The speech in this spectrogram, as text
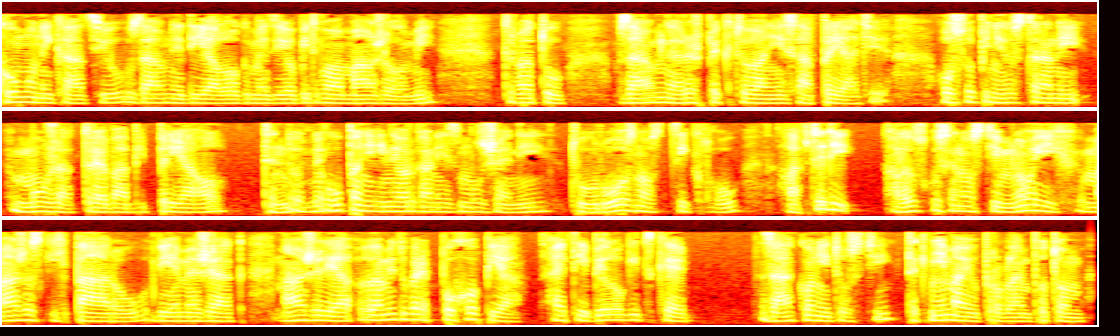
komunikáciu, vzájomný dialog medzi obidvoma manželmi, treba tu vzájomné rešpektovanie sa a prijatie. Osobne zo strany muža treba, aby prijal ten úplne iný organizmus ženy, tú rôznosť cyklov, ale vtedy ale zo skúsenosti mnohých manželských párov vieme, že ak manželia veľmi dobre pochopia aj tie biologické zákonitosti, tak nemajú problém potom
